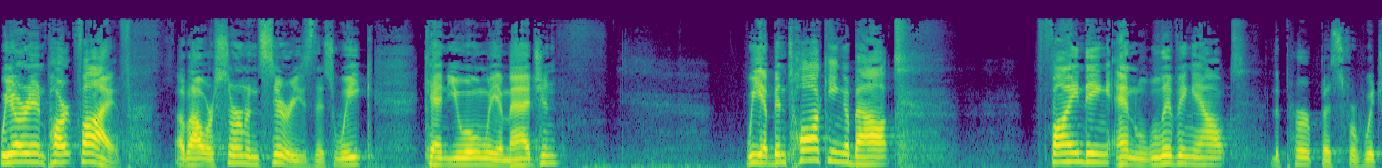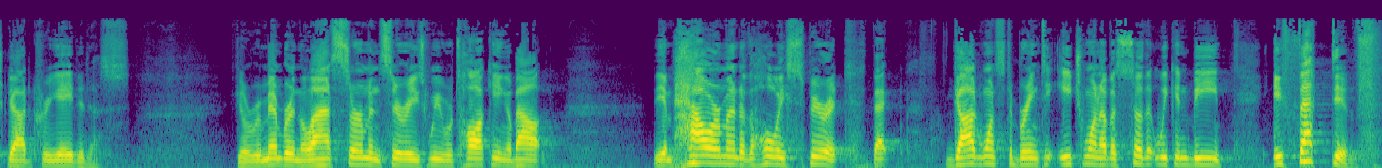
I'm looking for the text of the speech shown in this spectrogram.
We are in part five of our sermon series this week. Can you only imagine? We have been talking about finding and living out the purpose for which God created us. If you'll remember in the last sermon series, we were talking about the empowerment of the Holy Spirit that God wants to bring to each one of us so that we can be effective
